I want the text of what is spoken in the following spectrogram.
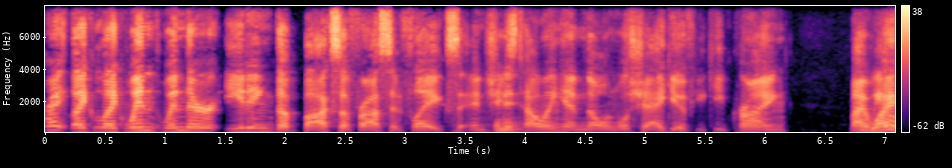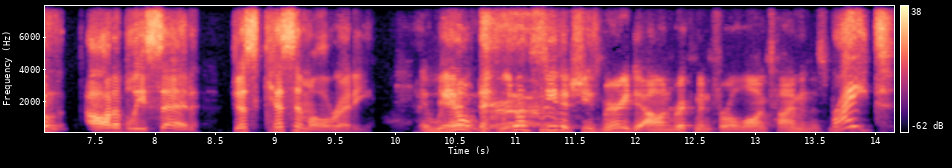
Right, like like when when they're eating the box of frosted flakes and she's it- telling him no one will shag you if you keep crying. My wife don't- audibly said, "Just kiss him already." And we And- don't we don't see that she's married to Alan Rickman for a long time in this movie. Right.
